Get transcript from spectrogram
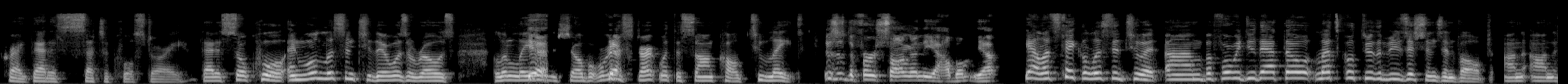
Craig, that is such a cool story. That is so cool. And we'll listen to There Was a Rose a little later yeah. in the show, but we're going to start with the song called Too Late. This is the first song on the album. Yep. Yeah, let's take a listen to it. Um, before we do that though, let's go through the musicians involved on, on,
